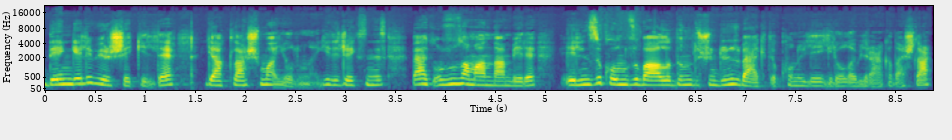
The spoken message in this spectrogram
dengeli bir şekilde yaklaşma yoluna gideceksiniz. Belki uzun zamandan beri elinizi kolunuzu bağladığını düşündüğünüz belki de konuyla ilgili olabilir arkadaşlar.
